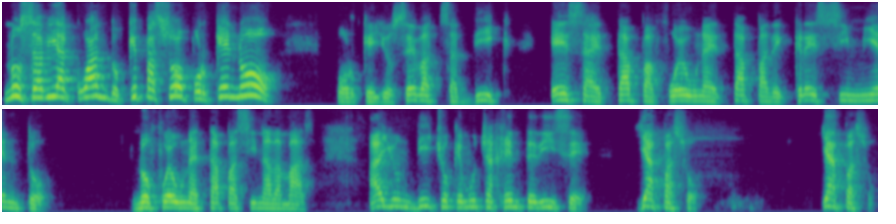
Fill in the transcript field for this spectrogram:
no sabía cuándo, qué pasó, por qué no, porque Yosef Tzadik, esa etapa fue una etapa de crecimiento, no fue una etapa así nada más. Hay un dicho que mucha gente dice, ya pasó, ya pasó,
